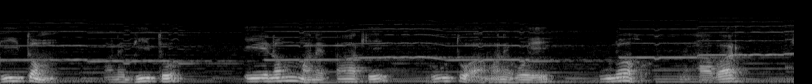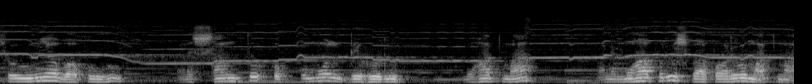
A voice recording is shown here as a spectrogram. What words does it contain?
ভীতম মানে ভীত, এনম মানে তাঁকে ভূতয়া মানে হয়ে পুনঃ মানে আবার সৌম্য বপুহু মানে শান্ত ও কোমল দেহরূপ মহাত্মা মানে মহাপুরুষ বা পরমাত্মা।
